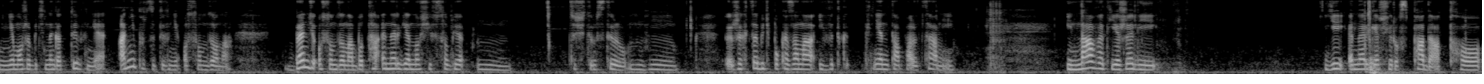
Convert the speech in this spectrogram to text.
nie może być negatywnie ani pozytywnie osądzona. Będzie osądzona, bo ta energia nosi w sobie mm, coś w tym stylu, mhm, że chce być pokazana i wytknięta palcami. I nawet jeżeli jej energia się rozpada, to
